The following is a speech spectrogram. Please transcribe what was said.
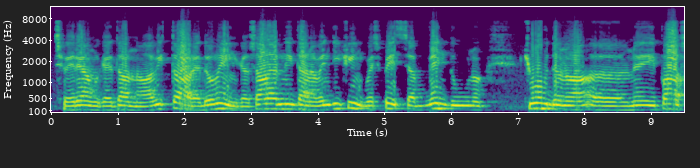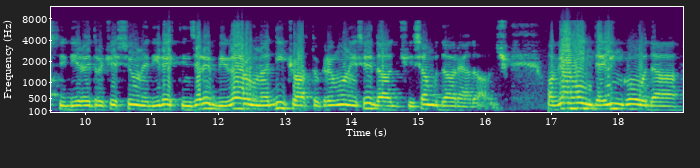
speriamo che torna la vittoria, domenica Salernitana 25, Spezia 21, chiudono eh, nei posti di retrocessione diretti in Serie B Verona 18, Cremonese 12, Sampdoria 12. Ovviamente in coda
